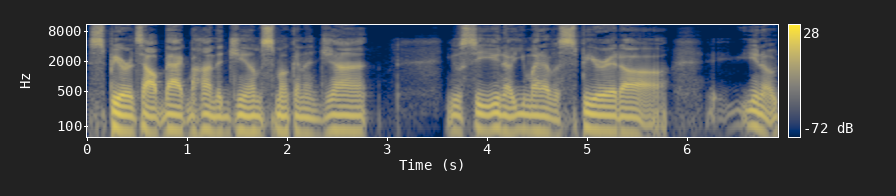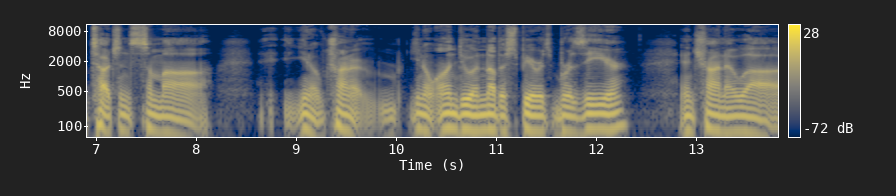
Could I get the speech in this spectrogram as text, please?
spirits out back behind the gym smoking a giant you'll see you know you might have a spirit uh you know touching some uh you know trying to you know undo another spirit's brassiere and trying to uh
